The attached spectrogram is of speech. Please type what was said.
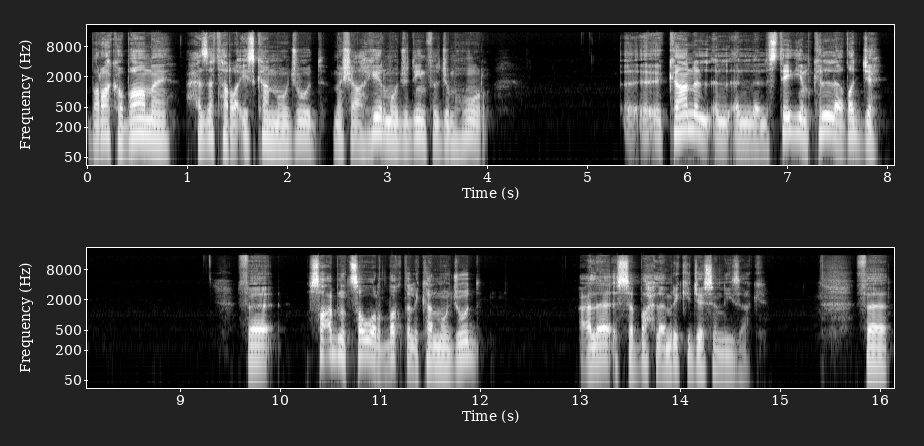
باراك أوباما حزتها الرئيس كان موجود مشاهير موجودين في الجمهور. كان ال stadium كله ضجة. فصعب نتصور الضغط اللي كان موجود على السباح الأمريكي جيسون ليزاك. فلما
